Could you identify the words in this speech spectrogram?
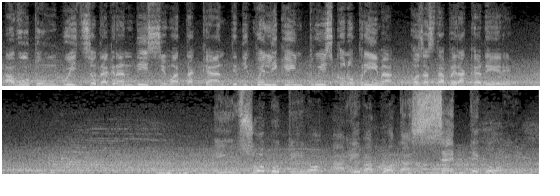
Ha avuto un guizzo da grandissimo attaccante, di quelli che intuiscono prima cosa sta per accadere. E il suo bottino arriva a quota 7 gol.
